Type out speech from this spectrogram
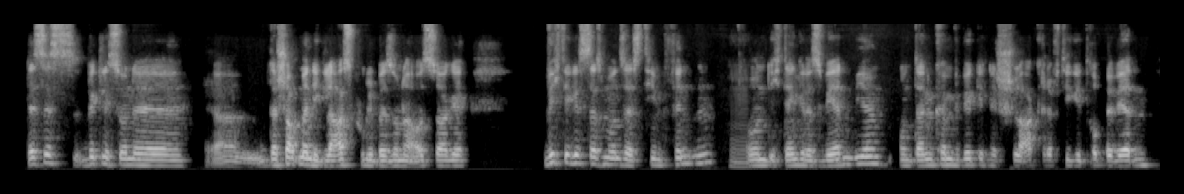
das ist wirklich so eine, ja, da schaut man die Glaskugel bei so einer Aussage. Wichtig ist, dass wir uns als Team finden mhm. und ich denke, das werden wir und dann können wir wirklich eine schlagkräftige Truppe werden.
